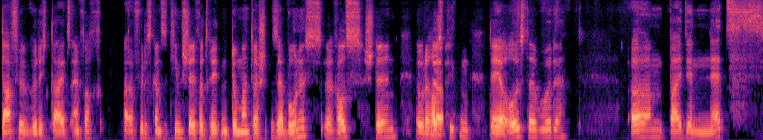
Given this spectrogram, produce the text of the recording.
Dafür würde ich da jetzt einfach äh, für das ganze Team stellvertretend Domantas Sabonis äh, rausstellen äh, oder Ja. rauspicken, der ja All-Star wurde. Ähm, bei den Nets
